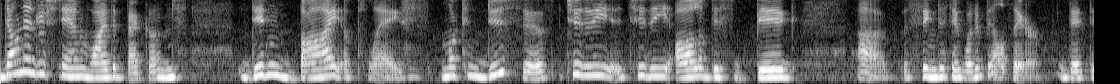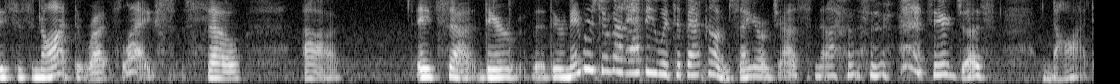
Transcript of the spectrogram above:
don't understand why the Beckhams didn't buy a place more conducive to the to the all of this big uh, thing that they want to build there. That this is not the right place. So uh, it's uh, their their neighbors are not happy with the Beckhams. They are just not. they're just not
